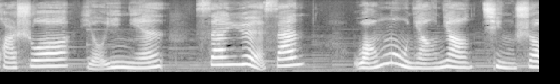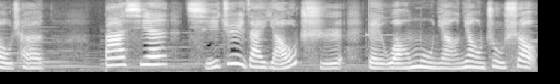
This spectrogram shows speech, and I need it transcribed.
话说有一年三月三，王母娘娘庆寿辰，八仙齐聚在瑶池给王母娘娘祝寿。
